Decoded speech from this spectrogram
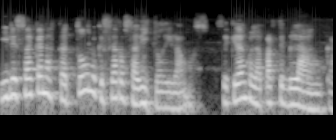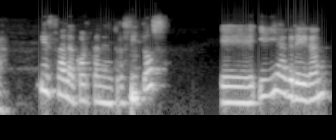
y le sacan hasta todo lo que sea rosadito, digamos. Se quedan con la parte blanca. Esa la cortan en trocitos eh, y agregan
